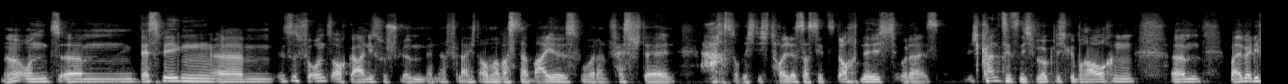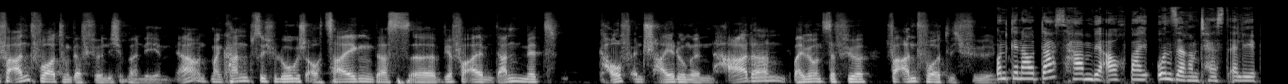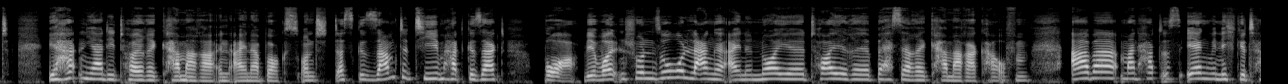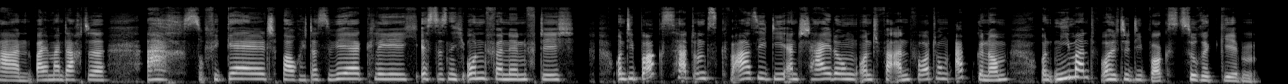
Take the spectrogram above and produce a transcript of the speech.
Ne? Und ähm, deswegen ähm, ist es für uns auch gar nicht so schlimm, wenn da vielleicht auch mal was dabei ist, wo wir dann feststellen, ach, so richtig toll ist das jetzt doch nicht oder es, ich kann es jetzt nicht wirklich gebrauchen, ähm, weil wir die Verantwortung dafür nicht übernehmen. Ja, und man kann psychologisch auch zeigen, dass äh, wir vor allem dann mit Kaufentscheidungen hadern, weil wir uns dafür verantwortlich fühlen. Und genau das haben wir auch bei unserem Test erlebt. Wir hatten ja die teure Kamera in einer Box und das gesamte Team hat gesagt, Boah, wir wollten schon so lange eine neue, teure, bessere Kamera kaufen. Aber man hat es irgendwie nicht getan, weil man dachte, ach, so viel Geld, brauche ich das wirklich? Ist es nicht unvernünftig? Und die Box hat uns quasi die Entscheidung und Verantwortung abgenommen und niemand wollte die Box zurückgeben.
